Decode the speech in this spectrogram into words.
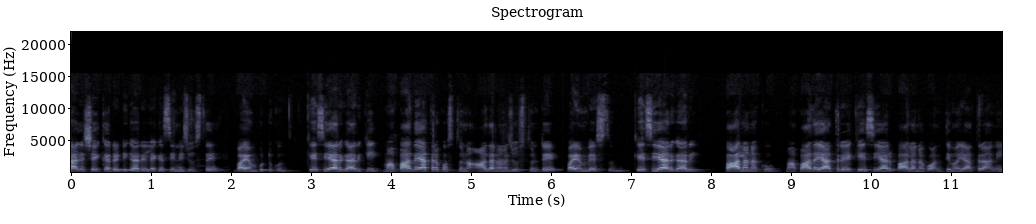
రాజశేఖర్ రెడ్డి గారి లెగసీని చూస్తే భయం పుట్టుకుంది. కేసీఆర్ గారికి మా పాదయాత్రకు వస్తున్న ఆదరణ చూస్తుంటే భయం వేస్తుంది. కేసీఆర్ గారి పాలనకు మా పాదయాత్రే కేసీఆర్ పాలనకు అంతిమ యాత్ర అని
